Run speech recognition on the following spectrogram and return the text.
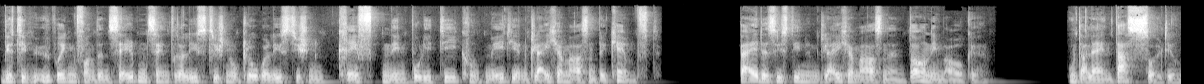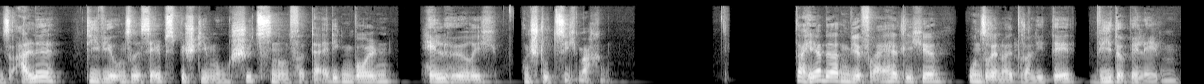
wird im Übrigen von denselben zentralistischen und globalistischen Kräften in Politik und Medien gleichermaßen bekämpft. Beides ist ihnen gleichermaßen ein Dorn im Auge. Und allein das sollte uns alle, die wir unsere Selbstbestimmung schützen und verteidigen wollen, hellhörig und stutzig machen. Daher werden wir Freiheitliche unsere Neutralität wiederbeleben.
